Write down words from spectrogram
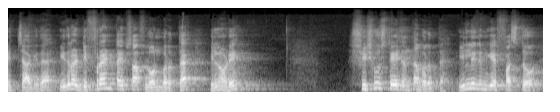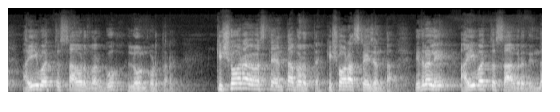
ಹೆಚ್ಚಾಗಿದೆ. ಇದರಲ್ಲಿ ಡಿಫ್ರೆಂಟ್ ಟೈಪ್ಸ್ ಆಫ್ ಲೋನ್ ಬರುತ್ತೆ. ಇಲ್ಲಿ ನೋಡಿ, ಶಿಶು ಸ್ಟೇಜ್ ಅಂತ ಬರುತ್ತೆ. ಇಲ್ಲಿ ನಿಮಗೆ ಫಸ್ಟು ಐವತ್ತು ಸಾವಿರದವರೆಗೂ ಲೋನ್ ಕೊಡ್ತಾರೆ. ಕಿಶೋರ ವ್ಯವಸ್ಥೆ ಅಂತ ಬರುತ್ತೆ, ಕಿಶೋರ ಸ್ಟೇಜ್ ಅಂತ. ಇದರಲ್ಲಿ ಐವತ್ತು ಸಾವಿರದಿಂದ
